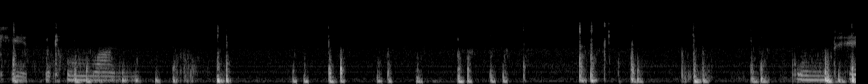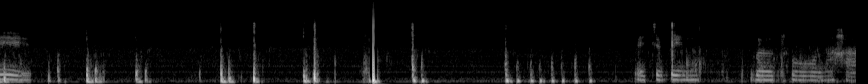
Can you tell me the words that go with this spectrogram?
เขตปทุมวัน กรุงเทพไปจะเป็นเบอร์โทรนะคะ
